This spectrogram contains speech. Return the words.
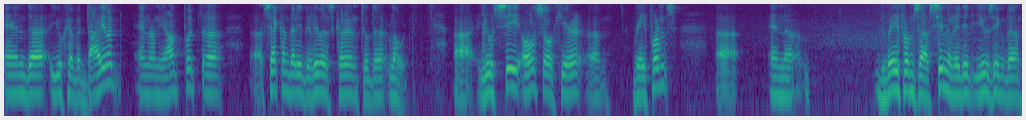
And uh, you have a diode, and on the output, uh, uh, secondary delivers current to the load. you see also here um, waveforms, and the waveforms are simulated using the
